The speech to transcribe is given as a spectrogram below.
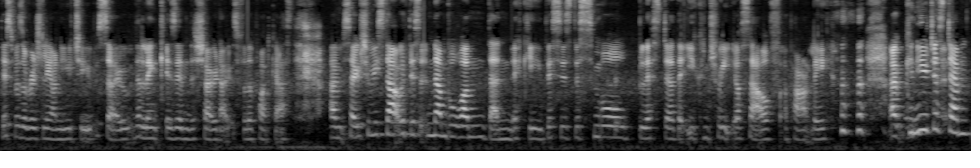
this was originally on YouTube, so the link is in the show notes for the podcast. Um, so, should we start with this number one then, Nikki? This is the small blister that you can treat yourself, apparently. um, can you just, um,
